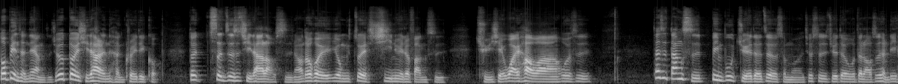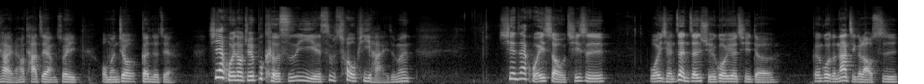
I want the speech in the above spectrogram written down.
都变成那样子，就是对其他人很 critical，对，甚至是其他老师，然后都会用最戏谑的方式取一些外号啊，或者是。但是当时并不觉得这有什么，就是觉得我的老师很厉害，然后他这样，所以我们就跟着这样。现在回头觉得不可思议，也是臭屁孩，怎么？现在回首，其实我以前认真学过乐器的，跟过的那几个老师，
